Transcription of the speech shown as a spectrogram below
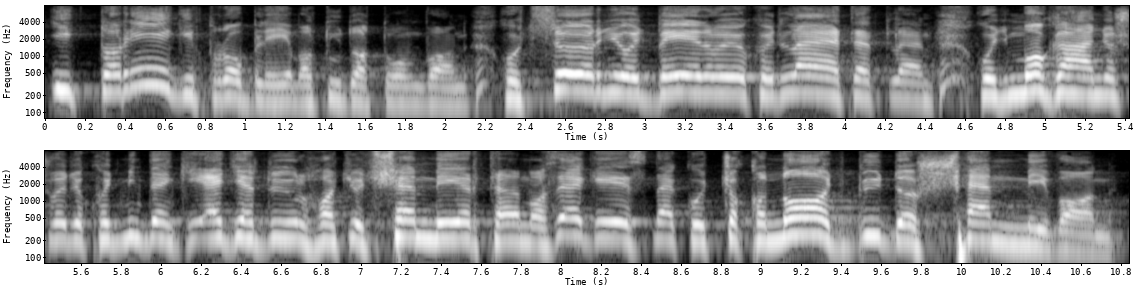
Itt a régi probléma tudatom van, hogy szörnyű, hogy bér vagyok, hogy lehetetlen, hogy magányos vagyok, hogy mindenki egyedül hagy, hogy semmi értelme az egésznek, hogy csak a nagy büdös semmi van.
